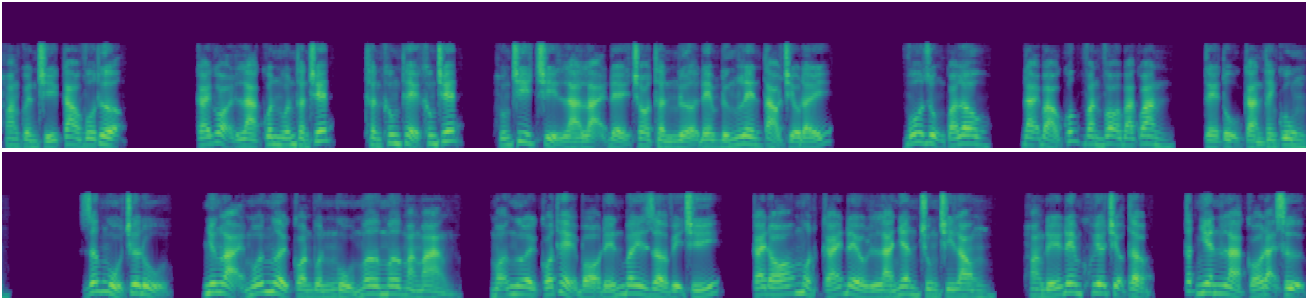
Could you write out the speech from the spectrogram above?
hoàng quyền trí cao vô thượng. Cái gọi là quân muốn thần chết, thần không thể không chết, huống chi chỉ là lại để cho thần nửa đêm đứng lên tảo triều đấy vô dụng quá lâu, đại bảo quốc văn võ bá quan, tề tụ càn thanh cung. Giấc ngủ chưa đủ, nhưng lại mỗi người còn buồn ngủ mơ mơ màng màng, mọi người có thể bỏ đến bây giờ vị trí, cái đó một cái đều là nhân trung trí long, hoàng đế đêm khuya triệu tập, tất nhiên là có đại sự,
